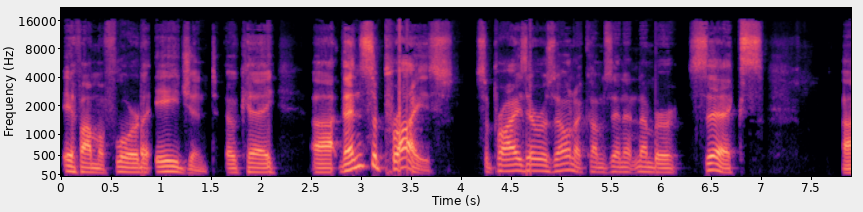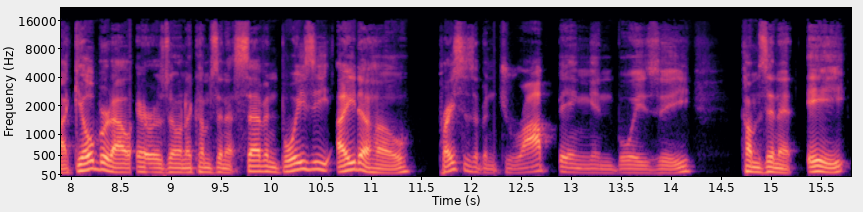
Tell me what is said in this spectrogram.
if I'm a Florida agent. Okay. Uh, then surprise, surprise, Arizona comes in at number six. Uh, Gilbert, Arizona comes in at seven. Boise, Idaho, prices have been dropping in Boise, comes in at eight.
